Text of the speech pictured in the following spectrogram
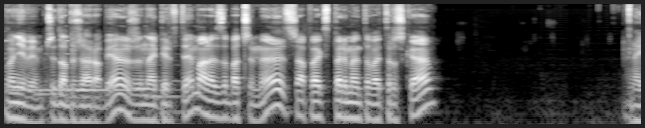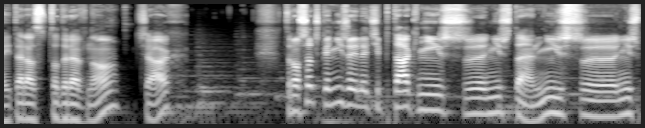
No nie wiem, czy dobrze robię, że najpierw tym, ale zobaczymy. Trzeba poeksperymentować troszkę. I teraz to drewno. Ciach. Troszeczkę niżej leci ptak niż, niż ten, niż, niż,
